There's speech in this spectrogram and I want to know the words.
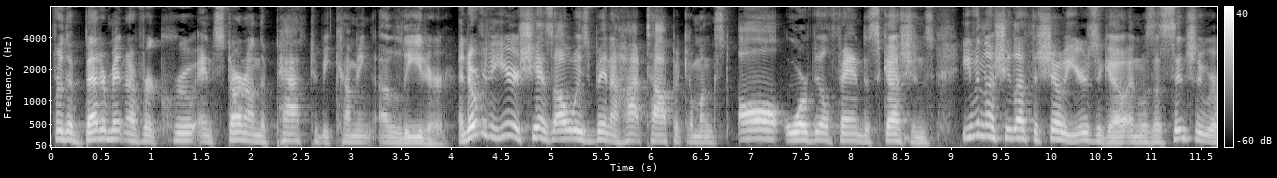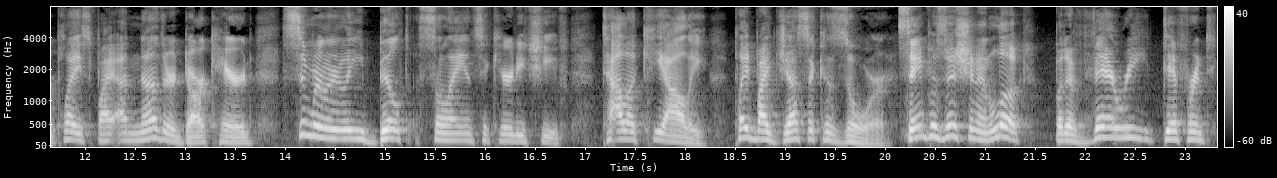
for the betterment of her crew and start on the path to becoming a leader. And over the years, she has always been a hot topic amongst all Orville fan discussions, even though she left the show years ago and was essentially replaced by another dark haired, similarly built Xelayan security chief, Talla Keyali, played by Jessica Szohr. Same position and look, but a very different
